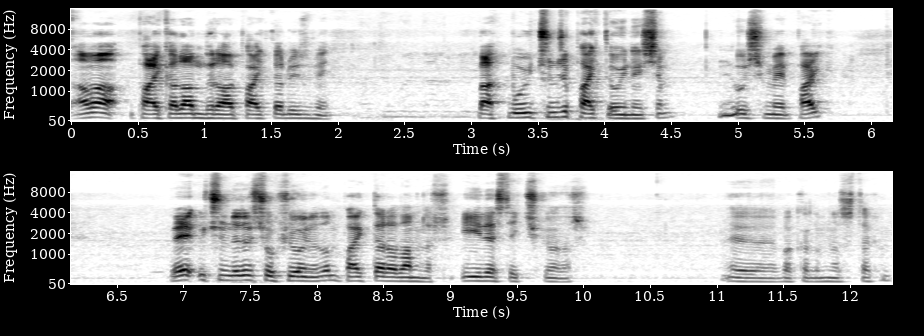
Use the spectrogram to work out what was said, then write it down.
Ama Pike adamdır abi. Pike'ları üzmeyin. Bak bu üçüncü Pike'la oynayışım. Lucian ve. Ve üçünde de çok iyi oynadım. Pike'lar adamdır. İyi destek çıkıyorlar. Ee, bakalım nasıl takım.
